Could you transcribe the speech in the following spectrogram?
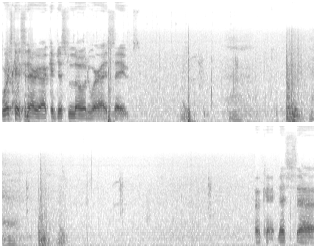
Worst case scenario, I could just load where I saved. Okay, let's uh,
